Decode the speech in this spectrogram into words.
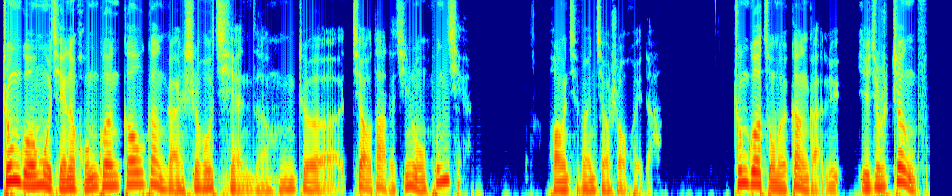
中国目前的宏观高杠杆是否潜藏着较大的金融风险？黄奇帆教授回答：中国总的杠杆率，也就是政府、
